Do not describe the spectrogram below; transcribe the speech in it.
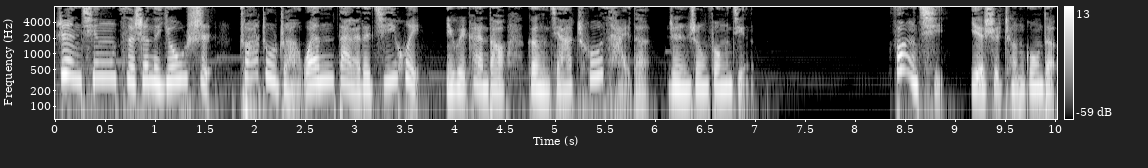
认清自身的优势，抓住转弯带来的机会。你会看到更加出彩的人生风景。放弃也是成功的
